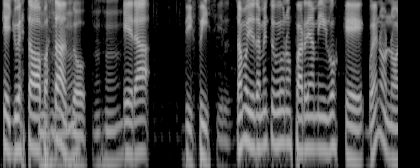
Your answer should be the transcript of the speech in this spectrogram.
que yo estaba pasando ujú. era difícil. Chamo, yo también tuve unos par de amigos que, bueno, no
